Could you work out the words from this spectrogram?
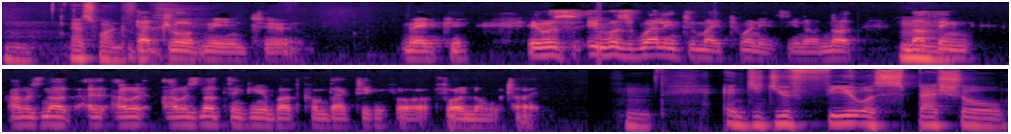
Hmm, that's wonderful. That drove me into making. It was it was well into my twenties. You know, not hmm. nothing. I was not I, I, I, was not thinking about conducting for for a long time. Hmm. And did you feel a special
